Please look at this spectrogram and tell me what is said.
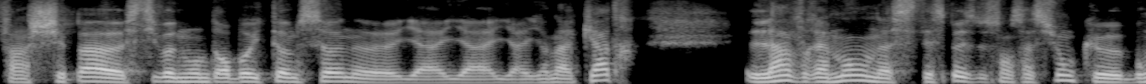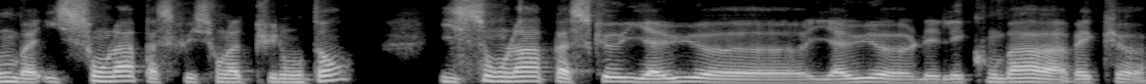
enfin, je sais pas, euh, Steven Wonderboy Thompson, euh, il y, a- y, y en a quatre. Là, vraiment, on a cette espèce de sensation que, bon, bah, ils sont là parce qu'ils sont là depuis longtemps. Ils sont là parce qu'il y a eu, euh, y a eu euh, les, combats avec, euh,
